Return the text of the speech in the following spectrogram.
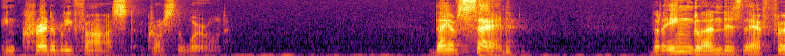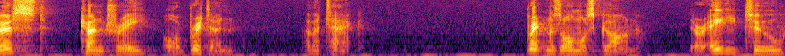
incredibly fast across the world. They have said that England is their first country, or Britain, of attack. Britain is almost gone. There are 82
